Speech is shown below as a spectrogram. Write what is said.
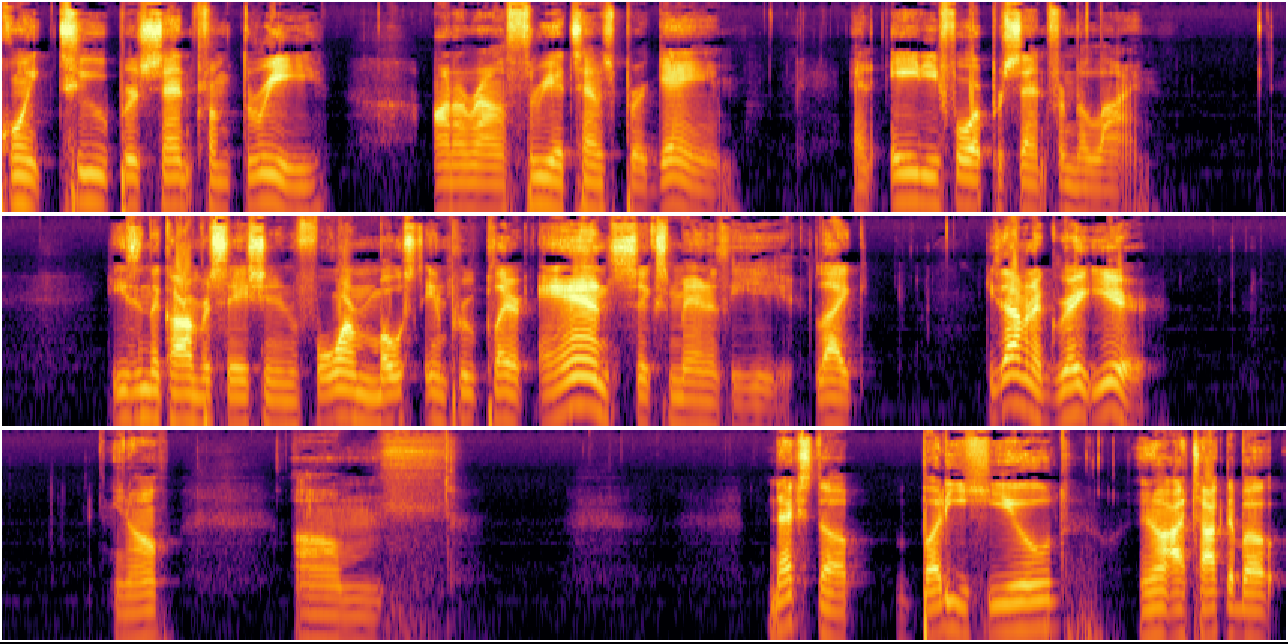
46.2% from three on around three attempts per game, and 84% from the line. He's in the conversation for most improved player and six man of the year. Like, he's having a great year. You know? Um, Next up, Buddy Hield. You know, I talked about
